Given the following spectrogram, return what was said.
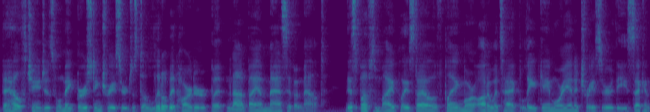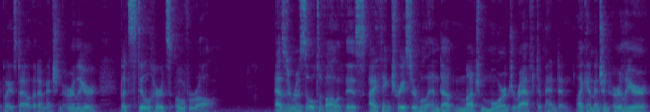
The health changes will make bursting Tracer just a little bit harder, but not by a massive amount. This buffs my playstyle of playing more auto attack late game oriented Tracer, the second playstyle that I mentioned earlier, but still hurts overall. As a result of all of this, I think Tracer will end up much more draft dependent. Like I mentioned earlier,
